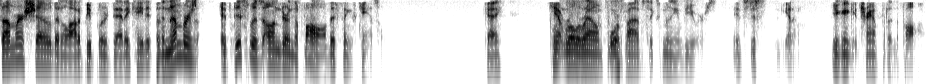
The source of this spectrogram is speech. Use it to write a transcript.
summer show that a lot of people are dedicated. But the numbers, if this was on during the fall, this thing's canceled. Okay? Can't roll around four, mm-hmm. five, six million viewers. It's just, you know, you're going to get trampled in the fall.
